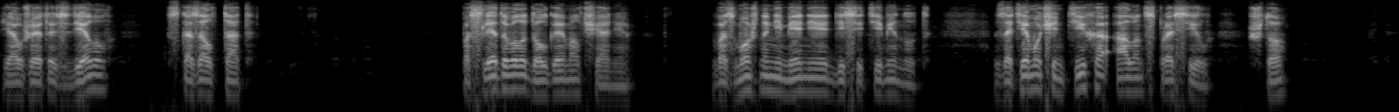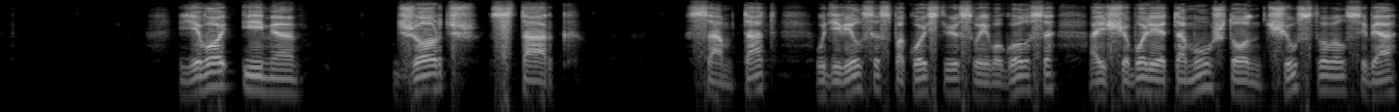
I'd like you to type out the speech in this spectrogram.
Я уже это сделал, сказал Тат. Последовало долгое молчание, возможно, не менее десяти минут. Затем очень тихо Аллан спросил, что? Его имя Джордж Старк. Сам Тат удивился спокойствию своего голоса, а еще более тому, что он чувствовал себя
